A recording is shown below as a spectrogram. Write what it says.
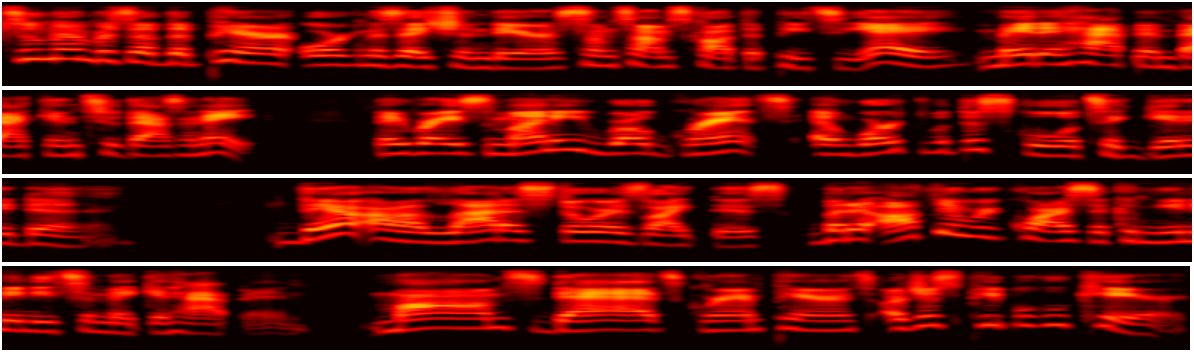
Two members of the parent organization there, sometimes called the PTA, made it happen back in 2008. They raised money, wrote grants, and worked with the school to get it done. There are a lot of stories like this, but it often requires the community to make it happen. Moms, dads, grandparents, or just people who care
